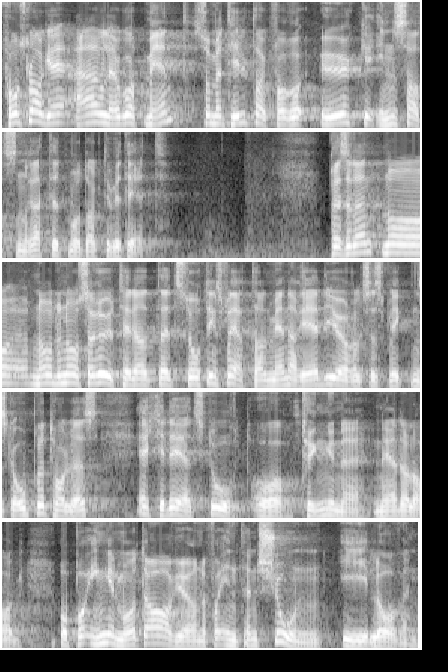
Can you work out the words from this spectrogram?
Forslaget er ærlig og godt ment som et tiltak for å øke innsatsen rettet mot aktivitet. Når det nå ser ut til at et stortingsflertall mener redegjørelsesplikten skal opprettholdes, er ikke det et stort og tyngende nederlag og på ingen måte avgjørende for intensjonen i loven.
